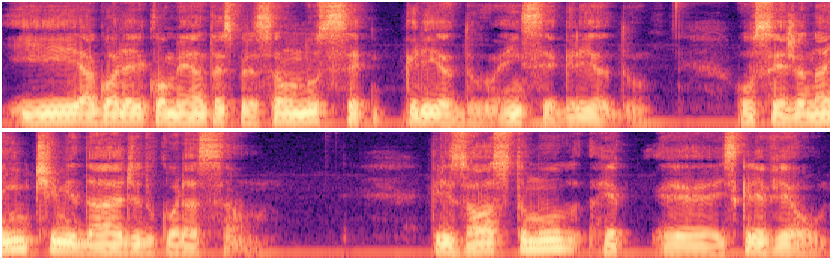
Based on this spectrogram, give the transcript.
E agora ele comenta a expressão no segredo, em segredo, ou seja, na intimidade do coração. Crisóstomo eh, escreveu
